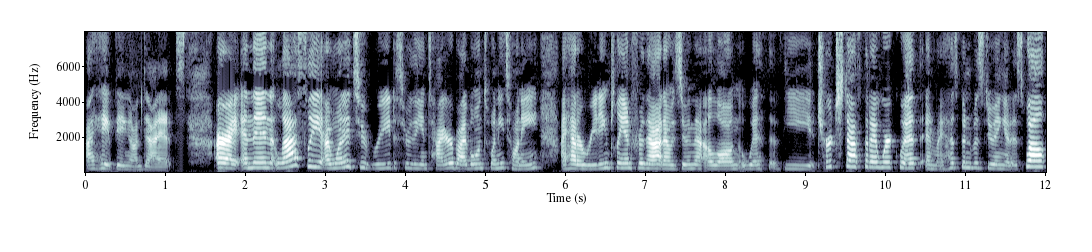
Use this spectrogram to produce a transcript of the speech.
I hate being on diets. All right, and then lastly, I wanted to read through the entire Bible in 2020. I had a reading plan for that, and I was doing that along with the church staff that I work with, and my husband was doing it as well.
